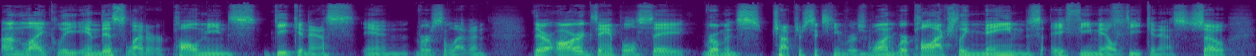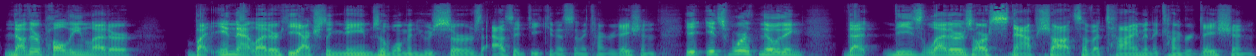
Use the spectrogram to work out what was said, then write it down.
unlikely in this letter, Paul means deaconess in verse 11. There are examples, say Romans chapter 16, verse 1, where Paul actually names a female deaconess. So, another Pauline letter, but in that letter, he actually names a woman who serves as a deaconess in the congregation. It, it's worth noting that these letters are snapshots of a time in the congregation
